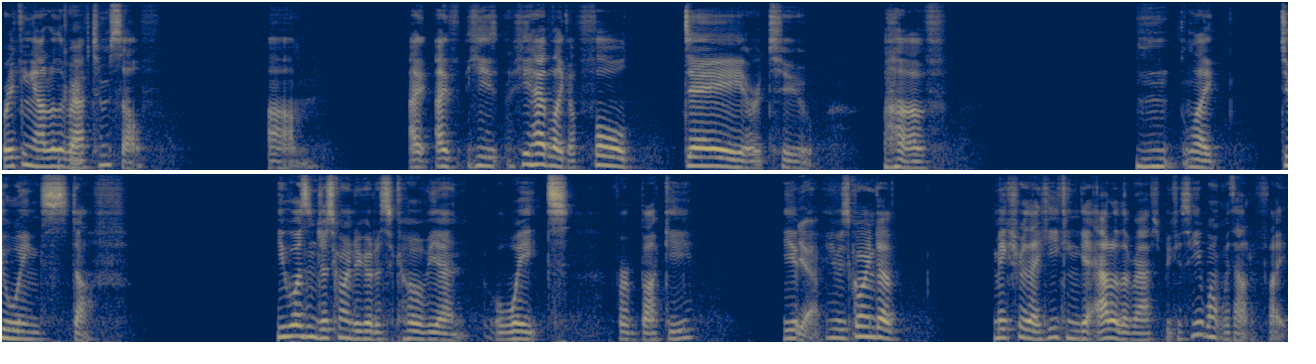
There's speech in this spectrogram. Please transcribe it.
breaking out of the Okay. raft himself. Um, I I he he had like a full day or two of like doing stuff. He wasn't just going to go to Sokovia and wait for Bucky. He, Yeah. he was going to make sure that he can get out of the raft because he went without a fight.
